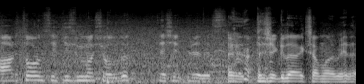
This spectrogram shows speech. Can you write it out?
Artı 18 bir maç oldu. Teşekkür ederiz. Evet teşekkürler akşamlar beyler.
